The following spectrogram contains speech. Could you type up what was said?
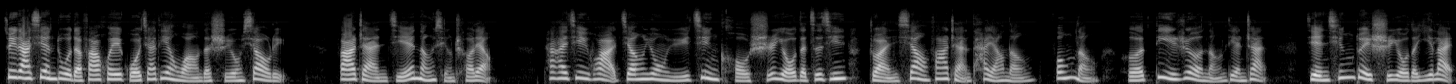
最大限度地发挥国家电网的使用效率，发展节能型车辆。他还计划将用于进口石油的资金转向发展太阳能、风能和地热能电站，减轻对石油的依赖。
